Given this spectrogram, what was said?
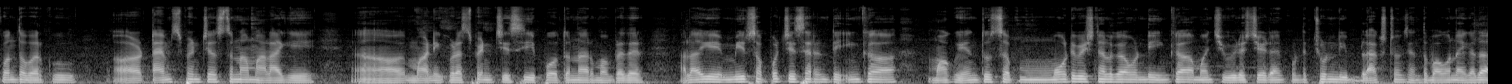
కొంతవరకు టైం స్పెండ్ చేస్తున్నాం. అలాగే మనీ కూడా స్పెండ్ చేసి పోతున్నారు మా బ్రదర్. అలాగే మీరు సపోర్ట్ చేశారంటే ఇంకా మాకు ఎంతో సప్ మోటివేషనల్గా ఉండి ఇంకా మంచి వీడియోస్ చేయడానికి ఉంటుంది చూడండి ఈ బ్లాక్ స్టోన్స్ ఎంత బాగున్నాయి కదా.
